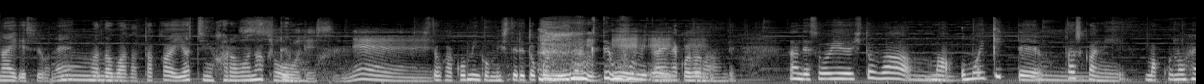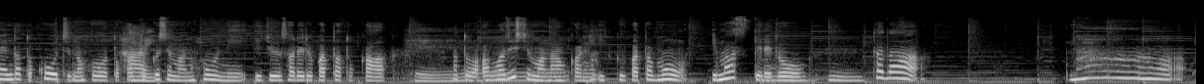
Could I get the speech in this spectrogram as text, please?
ないですよね、うん。わざわざ高い家賃払わえなくても。そうですね。人がゴミゴミしてるところにいなくても ええみたいなことなので。なんでそういう人は、うん。まあ、思い切って、うん。確かに、まあ、この辺だと高知の方とか、はい。徳島の方に移住される方とかあとは淡路島なんかに行く方もいますけれど、うん。ただまあ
